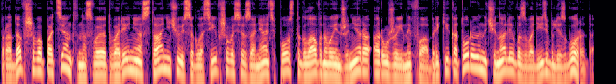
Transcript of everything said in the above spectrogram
продавшего патент на свое творение Станичу и согласившегося занять пост главного инженера оружейной фабрики, которую начинали возводить близ города.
